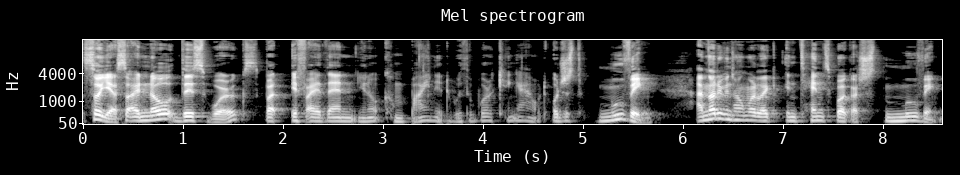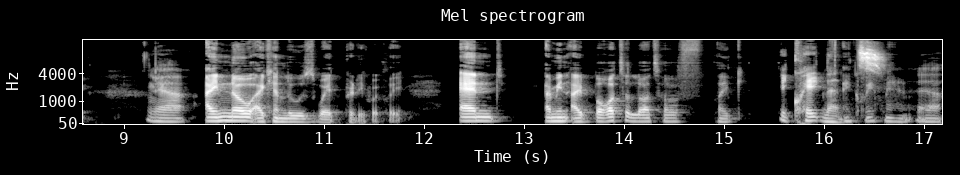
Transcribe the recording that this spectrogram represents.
So yeah, so I know this works, but if I then you know combine it with working out or just moving, I'm not even talking about like intense workout, just moving. Yeah. I know I can lose weight pretty quickly, and I mean I bought a lot of like Equipment. equipment. Yeah.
